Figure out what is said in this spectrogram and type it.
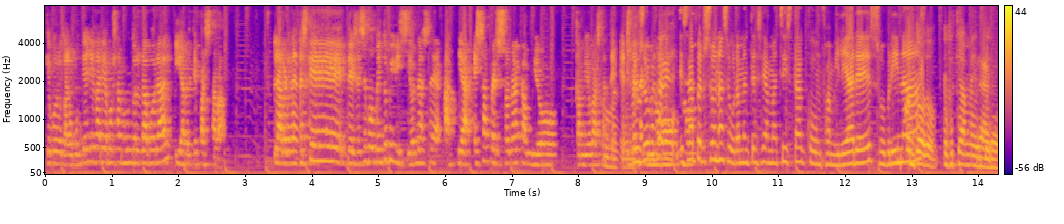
que bueno, que algún día llegaríamos al mundo laboral y a ver qué pasaba. La verdad es que desde ese momento mi visión hacia, hacia esa persona cambió, cambió bastante. Es Pero que no- esa no- persona seguramente sea machista con familiares, sobrinas. Con todo, efectivamente. Claro.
